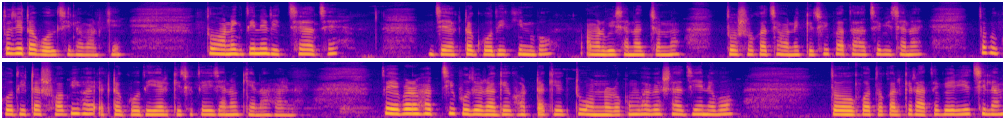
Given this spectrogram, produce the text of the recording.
তো যেটা বলছিলাম আর কি, তো অনেক দিনের ইচ্ছে আছে যে একটা গদি কিনব আমার বিছানার জন্য। তোষক আছে, অনেক কিছুই পাতা আছে বিছানায়। তবে গদিটা সবই হয়, একটা গদি আর কিছুতেই যেন কেনা হয় না। তো এবার ভাবছি পুজোর আগে ঘরটাকে একটু অন্যরকমভাবে সাজিয়ে নেব। তো গতকালকে রাতে বেরিয়েছিলাম।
